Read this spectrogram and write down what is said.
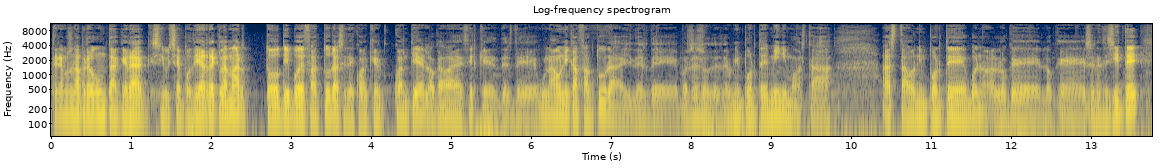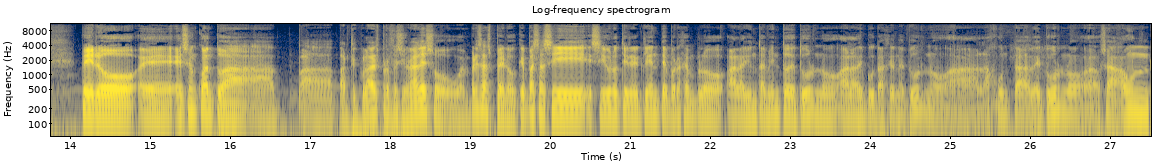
Tenemos una pregunta que era si se podía reclamar todo tipo de facturas y de cualquier cuantía, lo acaba de decir que desde una única factura y desde, pues eso, desde un importe mínimo hasta hasta un importe, bueno, lo que, lo que se necesite. Pero eh, eso en cuanto a, particulares, profesionales o, empresas. Pero, ¿qué pasa si, si uno tiene el cliente, por ejemplo, al ayuntamiento de turno, a la diputación de turno, a la junta de turno, o sea, a, un,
